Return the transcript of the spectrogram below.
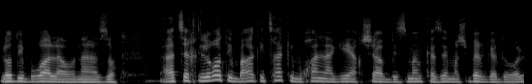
לא דיברו על העונה הזאת. והיה צריך לראות אם ברק יצחקי מוכן להגיע עכשיו בזמן כזה משבר גדול.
